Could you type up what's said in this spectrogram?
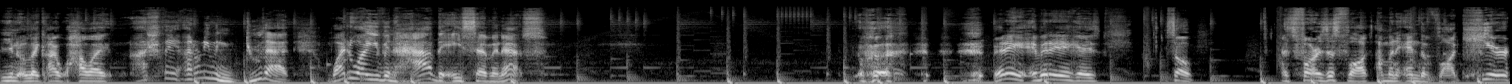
you know, like I, how I, actually, I don't even do that. Why do I even have the A7S? But anyway, but anyway, guys, so as far as this vlog, I'm gonna end the vlog here.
